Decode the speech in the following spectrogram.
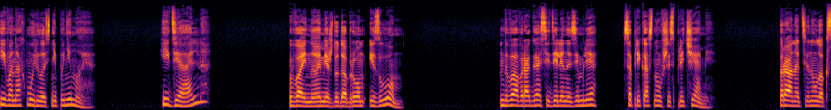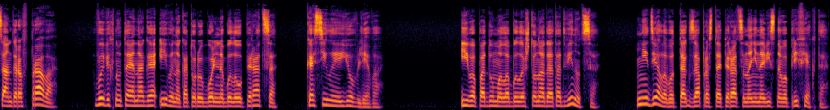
Ива нахмурилась, не понимая. «Идеально?» «Война между добром и злом». Два врага сидели на земле, соприкоснувшись плечами. Рана тянула Ксандера вправо, вывихнутая нога Ивы, на которую больно было упираться, косила ее влево. Ива подумала было, что надо отодвинуться. Не дело вот так запросто опираться на ненавистного префекта.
